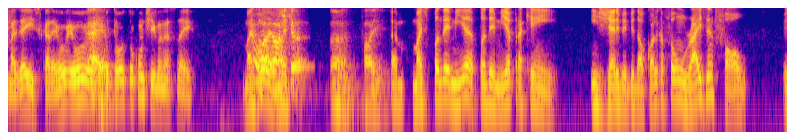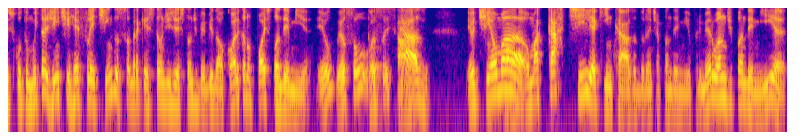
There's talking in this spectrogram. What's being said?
Mas é isso, cara. Eu, eu, é. eu tô, tô, contigo nessa daí. Mas, eu, eu mas, acho que. Ah, fala aí. É, mas pandemia, pandemia para quem ingere bebida alcoólica foi um rise and fall. Eu escuto muita gente refletindo sobre a questão de gestão de bebida alcoólica no pós-pandemia. Eu, eu, sou, eu sou esse caso. Eu tinha uma, uma cartilha aqui em casa durante a pandemia. O primeiro ano de pandemia,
